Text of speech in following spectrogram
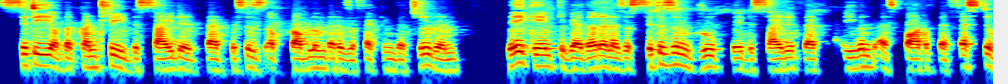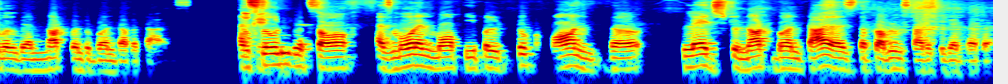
city of the country decided that this is a problem that is affecting their children, they came together and as a citizen group, they decided that even as part of their festival, they're not going to burn rubber tires. And okay. slowly they saw as more and more people took on the pledge to not burn tires, the problem started to get better.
